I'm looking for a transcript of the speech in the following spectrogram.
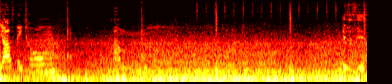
y'all stay tuned. Um, this is just,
